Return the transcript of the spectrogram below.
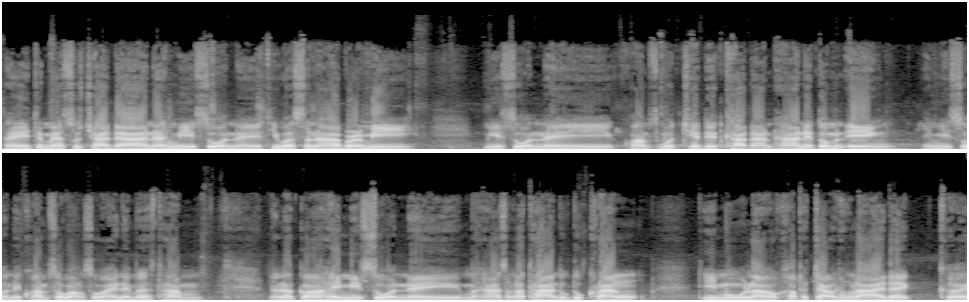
ให้เจ้าแม่สุชาดานะมีส่วนในที่วาสนาบารมี มีส่วนในความสมุดเฉดเด็ดขาดอ่านหาในตัวมันเอง ให้มีส่วนในความสว่างสวยในพระธรรม แล้วก็ให้มีส่วนในมหาสังฆทานทุกๆ ครั้ง ที่หมู่เราข้าพเจ้าทั้งหลายได้เคย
